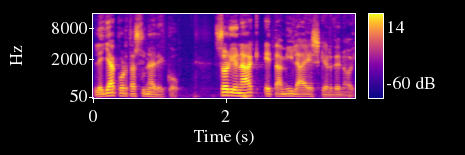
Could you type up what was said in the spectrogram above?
lehiakortasunareko. Sorionak eta Mila Esker de Noy.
